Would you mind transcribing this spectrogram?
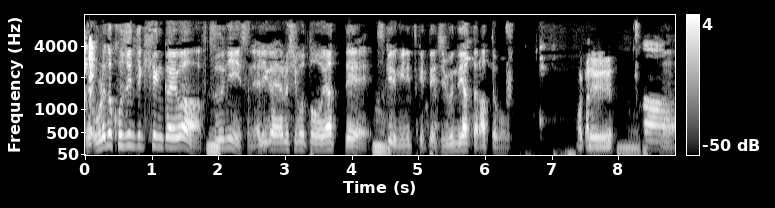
いや俺の個人的見解は、普通に、そのやりがいある仕事をやって、うん。スキル身につけて自分でやったらって思う。わかる。あ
